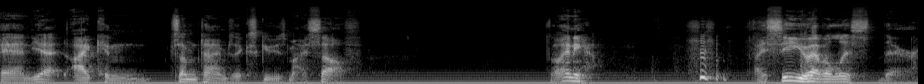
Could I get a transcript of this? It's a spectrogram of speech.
And yet I can sometimes excuse myself. So, anyhow, I see you have a list there.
